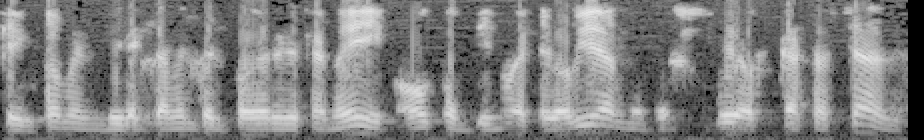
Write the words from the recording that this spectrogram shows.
que tomen directamente el poder del FMI o continúe este gobierno, pero veo escasas chances.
